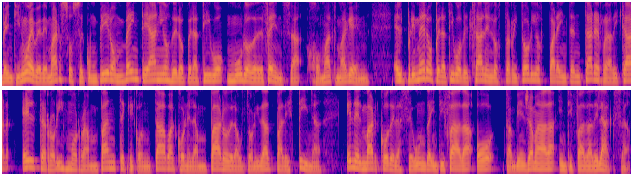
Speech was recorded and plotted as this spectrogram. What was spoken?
29 de marzo, se cumplieron 20 años del operativo Muro de Defensa, Homat Magen, el primer operativo de Tzal en los territorios para intentar erradicar el terrorismo rampante que contaba con el amparo de la autoridad palestina en el marco de la Segunda Intifada o también llamada Intifada del Aqsa.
